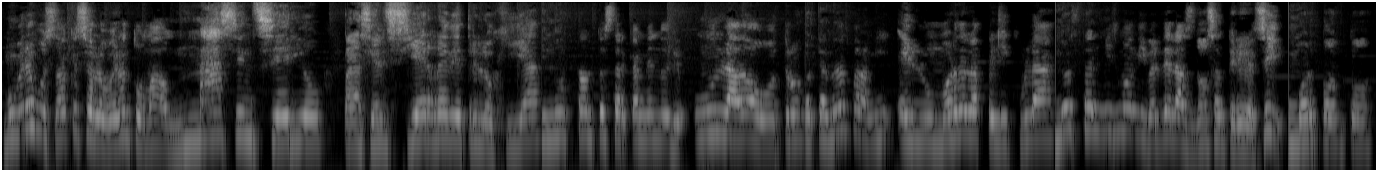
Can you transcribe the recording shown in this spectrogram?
Me hubiera gustado que se lo hubieran tomado más en serio para hacer el cierre de trilogía y no tanto estar cambiando de un lado a otro, porque al menos para mí el humor de la película no está al mismo nivel de las dos anteriores. Sí, humor tonto,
